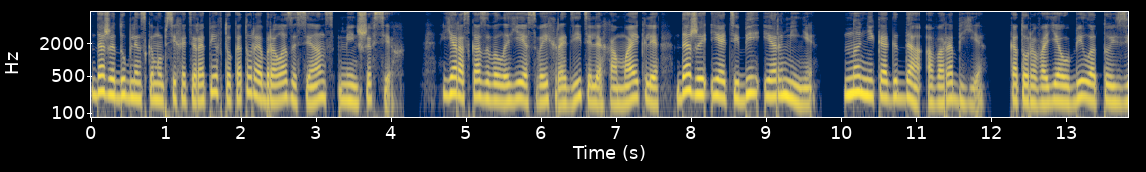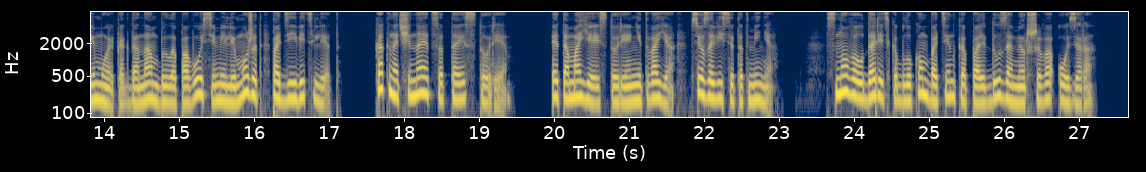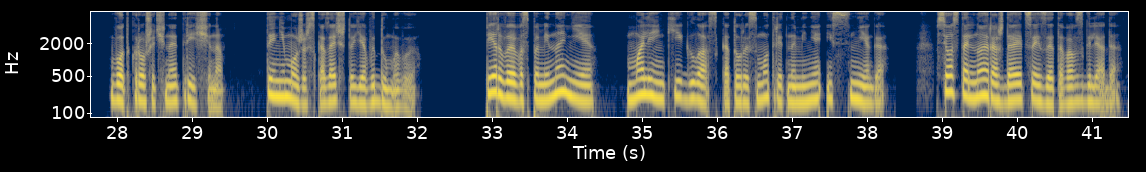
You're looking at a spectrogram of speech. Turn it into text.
Даже дублинскому психотерапевту, которая брала за сеанс меньше всех. Я рассказывала ей о своих родителях, о Майкле, даже и о тебе и Армине но никогда о воробье, которого я убила той зимой, когда нам было по восемь или, может, по девять лет. Как начинается та история? Это моя история, не твоя. Все зависит от меня. Снова ударить каблуком ботинка по льду замерзшего озера. Вот крошечная трещина. Ты не можешь сказать, что я выдумываю. Первое воспоминание — маленький глаз, который смотрит на меня из снега. Все остальное рождается из этого взгляда.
